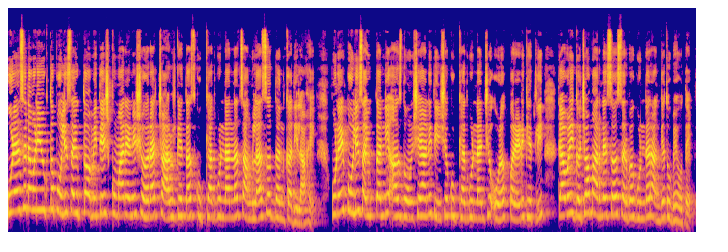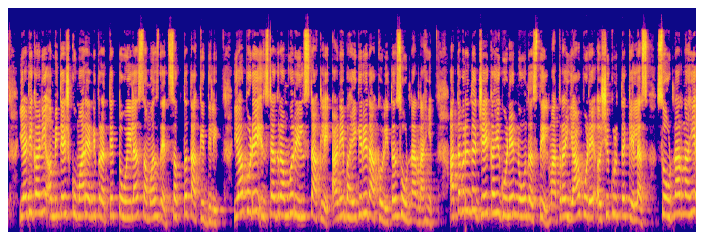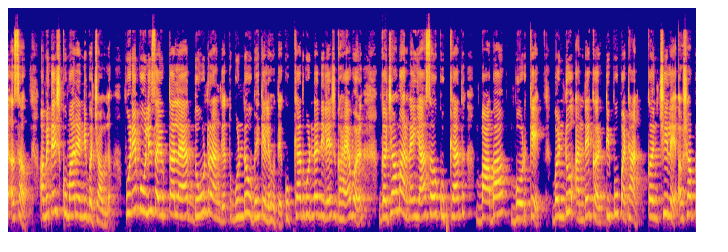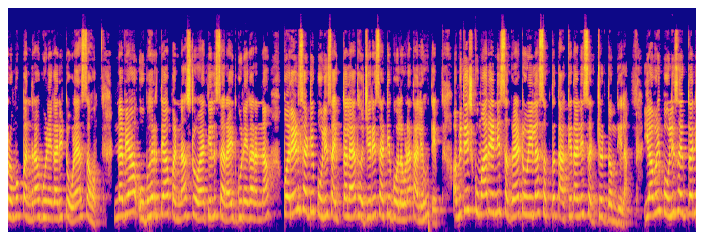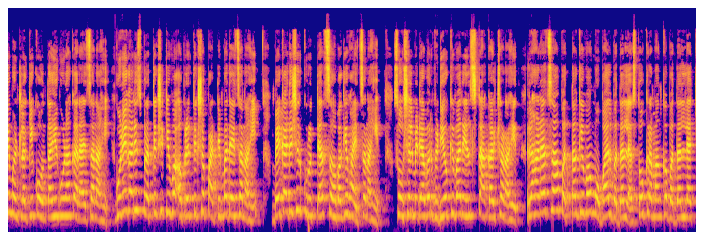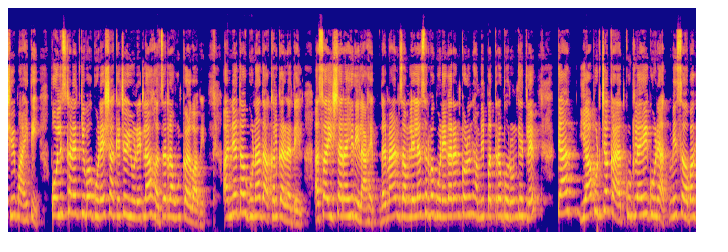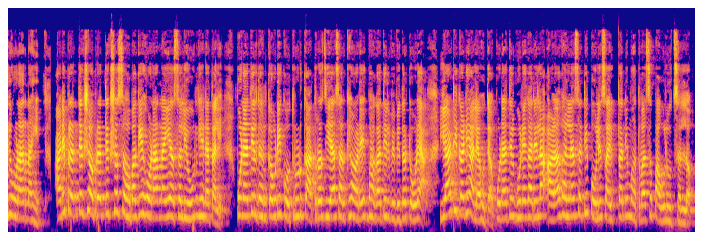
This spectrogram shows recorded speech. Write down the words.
पुण्याचे नवनियुक्त पोलीस आयुक्त अमितेश कुमार यांनी शहरात चार्ज घेताच कुख्यात गुंडांना चांगलाच दणका दिला आहे. पुणे पोलीस आयुक्तांनी आज दोनशे आणि तीनशे कुख्यात गुंडांची ओळख परेड घेतली. त्यावेळी गजा मारण्यासह सर्व गुंड रांगेत उभे होते. या ठिकाणी अमितेश कुमार यांनी प्रत्येक टोळीला समज देत सक्त ताकीद दिली. यापुढे इंस्टाग्रामवर रील्स टाकले आणि भाईगिरी दाखवली तर सोडणार नाही. आतापर्यंत जे काही गुन्हे नोंद असतील मात्र यापुढे अशी कृत्य केल्यास सोडणार नाही असं अमितेश कुमार यांनी बचावलं पुणे पोलीस आयुक्तालयात दोन रांगेत गुंड उभे केले होते. कुख्यात गुंड निलेश घायावळ गजा मारणे यासह कुख्यात बाबा बोडके बंडू आंदेकर टिपू पठाण कंचिले अशा प्रमुख पंधरा गुन्हेगारी टोळ्यांसह नव्या उभरत्या पन्नास टोळ्यातील सराईत गुन्हेगारांना परेडसाठी पोलीस आयुक्तालयात हजेरीसाठी बोलवण्यात आले होते. अमितेश कुमार यांनी सगळ्या टोळीला सक्त ताकीद आणि सज्जड दम दिला. यावेळी पोलीस आयुक्तांनी म्हटलं की कोणताही गुन्हा करायचा नाही. गुन्हेगारीस प्रत्यक्ष किंवा अप्रत्यक्ष पाठिंबा द्यायचा नाही. बेकायदेशीर कृत्यात सहभागी व्हायचं नाही. सोशल मीडियावर व्हिडिओ किंवा रील्स टाकायच्या नाहीत. राहण्याचा पत्ता किंवा मोबाईल बदलल्यास तो क्रमांक बदलल्याची माहिती पोलीस ठाण्यात किंवा गुन्हे शाखेच्या युनिटला हजर राहून कळवावी. अन्यथा गुन्हा दाखल करण्यात येईल असा इशाराही दिला आहे. दरम्यान जमलेल्या सर्व गुन्हेगारांकडून हमीपत्र भरून घेतले. त्यात यापुढच्या काळात कुठल्याही गुन्ह्यात मी सहभागी होणार नाही आणि प्रत्यक्ष अप्रत्यक्ष सहभागी होणार नाही असं लिहून घेण्यात आले. पुण्यातील धनकवडी कोथरूड कात्रज यासारख्या अनेक भागातील विविध टोळ्या या ठिकाणी आल्या होत्या. पुण्यातील गुन्हेगारीला आळा घालण्यासाठी पोलीस आयुक्तांनी महत्वाचं पाऊल उचललं.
